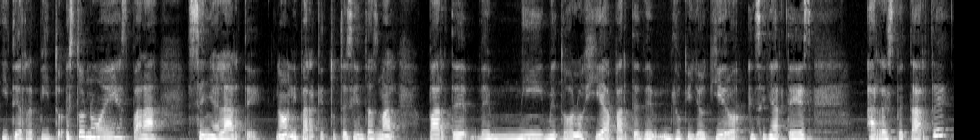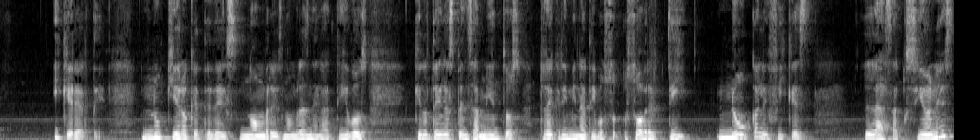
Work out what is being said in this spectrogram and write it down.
y te repito, esto no es para señalarte, ¿no? Ni para que tú te sientas mal. Parte de mi metodología, parte de lo que yo quiero enseñarte es a respetarte y quererte. No quiero que te des nombres, nombres negativos, que no tengas pensamientos recriminativos sobre ti. No califiques las acciones,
